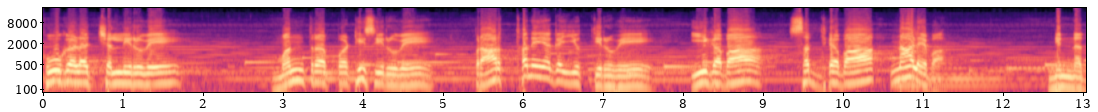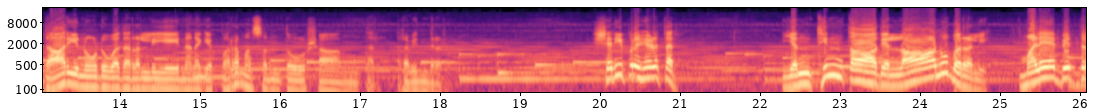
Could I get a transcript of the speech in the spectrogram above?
ಹೂಗಳ ಚೆಲ್ಲಿರುವೆ, ಮಂತ್ರ ಪಠಿಸಿರುವೆ, ಪ್ರಾರ್ಥನೆಯ ಗೈಯುತ್ತಿರುವೆ ಈಗ ಬಾ, ಸದ್ಯ ಬಾ, ನಾಳೆ ಬಾ. ನಿನ್ನ ದಾರಿ ನೋಡುವುದರಲ್ಲಿಯೇ ನನಗೆ ಪರಮ ಸಂತೋಷ ಅಂತಾರೆ ರವೀಂದ್ರರು. ಶರೀಫರು ಹೇಳ್ತಾರೆ ಎಂಥಿಂತಾದೆಲ್ಲಾನು ಬರಲಿ, ಮಳೆ ಬಿದ್ರ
